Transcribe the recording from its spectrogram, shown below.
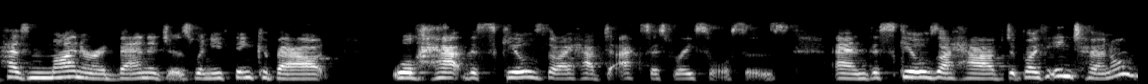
has minor advantages when you think about will have the skills that I have to access resources and the skills I have to both internal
